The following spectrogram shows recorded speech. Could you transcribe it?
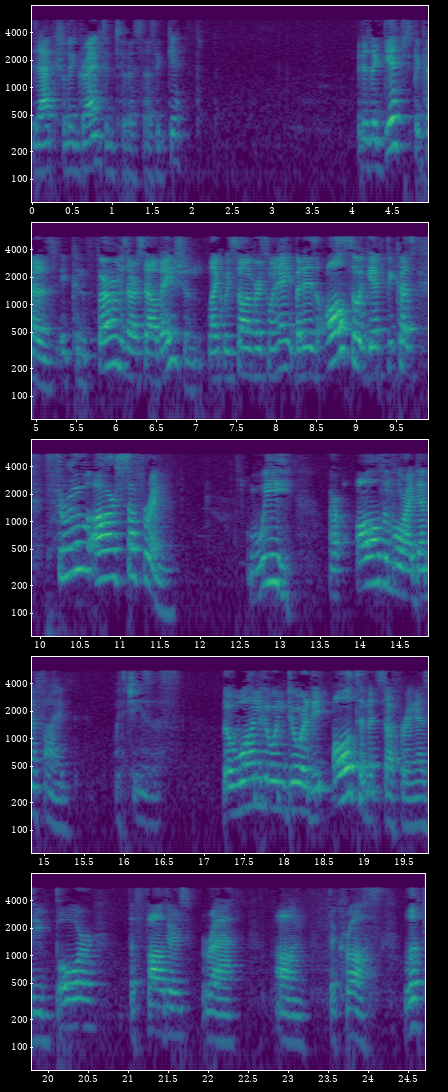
is actually granted to us as a gift. It is a gift because it confirms our salvation, like we saw in verse 28, but it is also a gift because through our suffering, we are all the more identified with Jesus, the one who endured the ultimate suffering as he bore the Father's wrath on the cross. Look,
